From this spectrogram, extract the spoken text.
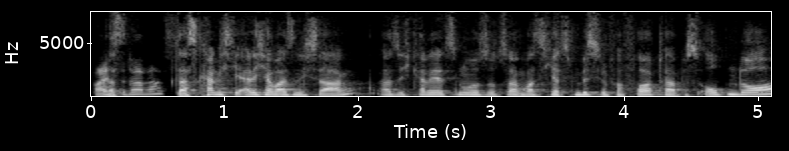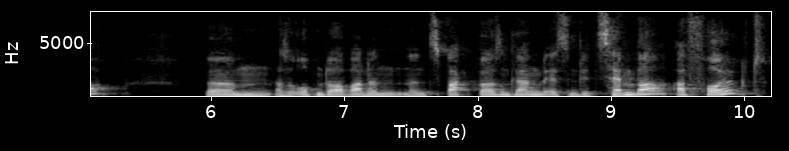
Weißt das, du da was? Das kann ich dir ehrlicherweise nicht sagen. Also ich kann jetzt nur sozusagen, was ich jetzt ein bisschen verfolgt habe, ist Open Door. Ähm, also Open Door war ein, ein SPAC-Börsengang, der ist im Dezember erfolgt.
